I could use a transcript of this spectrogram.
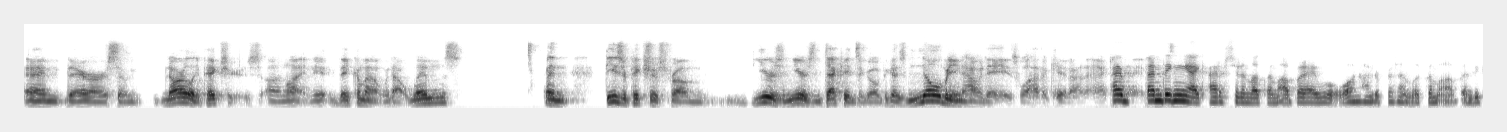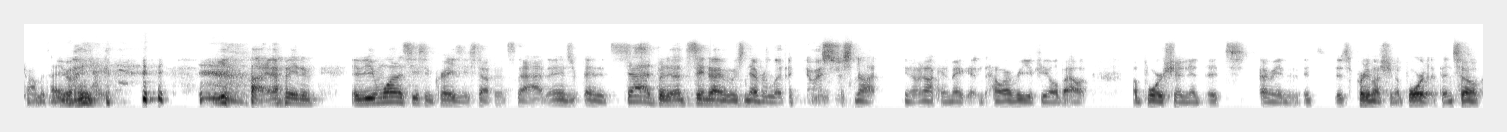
And there are some gnarly pictures online. They come out without limbs. And these are pictures from years and years and decades ago because nobody nowadays will have a kid on it. I'm thinking I, I shouldn't look them up, but I will 100% look them up and be traumatized. yeah, I mean, if, if you want to see some crazy stuff, it's that, and it's and it's sad, but at the same time, it was never living. It was just not, you know, not going to make it. And however you feel about abortion, it, it's, I mean, it's it's pretty much an abortive, and so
